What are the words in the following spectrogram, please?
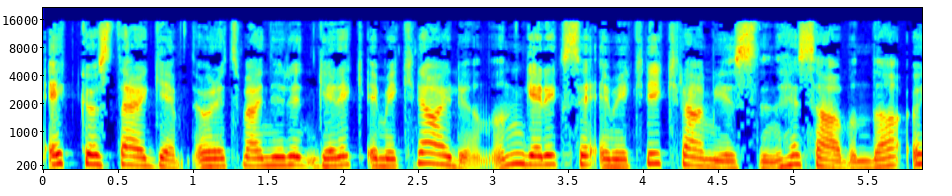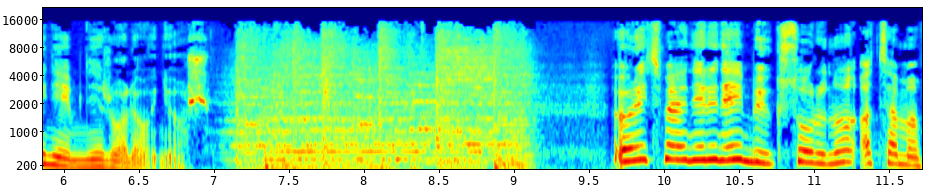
Ek gösterge öğretmenlerin gerek emekli aylığının gerekse emekli ikramiyesinin hesabında önemli rol oynuyor. Öğretmenlerin en büyük sorunu atama.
